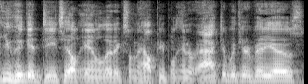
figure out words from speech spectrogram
You could get detailed analytics on how people interacted with your videos.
